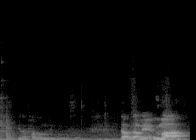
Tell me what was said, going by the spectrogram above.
다섯 개나 다 넣었는지 모르겠어. 자 그 다음에 음악.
